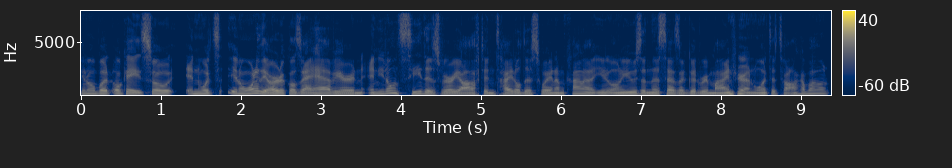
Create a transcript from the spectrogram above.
you know but okay so in what's you know one of the articles i have here and and you don't see this very often titled this way and i'm kind of you know using this as a good reminder on what to talk about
